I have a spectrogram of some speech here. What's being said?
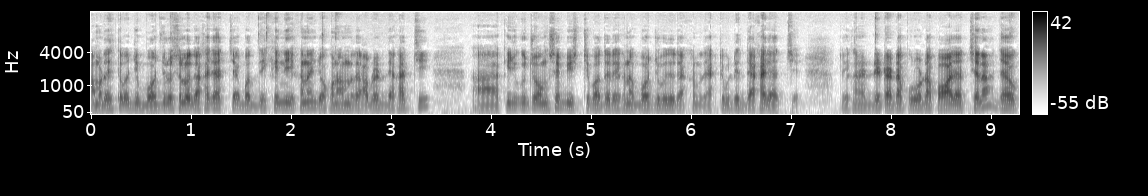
আমরা দেখতে পাচ্ছি বজ্রশীলও দেখা যাচ্ছে, একবার দেখে নিই এখানে, যখন আমরা আপডেট দেখাচ্ছি কিছু কিছু অংশে বৃষ্টিপাতের এখানে বজ্রবিদ্যুৎ এখন অ্যাক্টিভিটি দেখা যাচ্ছে। তো এখানে ডেটাটা পুরোটা পাওয়া যাচ্ছে না। যাই হোক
